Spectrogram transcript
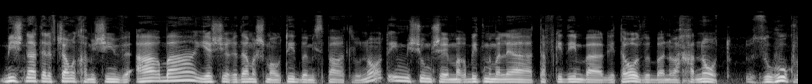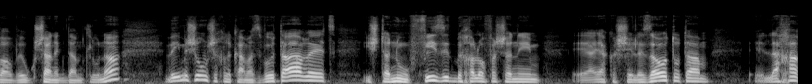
משנת 1954 יש ירידה משמעותית במספר התלונות, אם משום שמרבית ממלאי התפקידים בגטאות ובמחנות זוהו כבר והוגשה נגדם תלונה, ואם משום שחלקם עזבו את הארץ, השתנו פיזית בחלוף השנים, היה קשה לזהות אותם. לאחר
